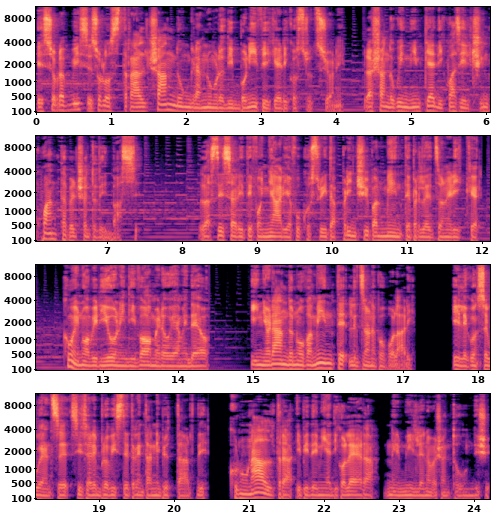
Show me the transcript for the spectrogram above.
e sopravvisse solo stralciando un gran numero di bonifiche e ricostruzioni, lasciando quindi in piedi quasi il 50% dei bassi. La stessa rete fognaria fu costruita principalmente per le zone ricche, come i nuovi rioni di Vomero e Amedeo, ignorando nuovamente le zone popolari. E le conseguenze si sarebbero viste 30 anni più tardi, con un'altra epidemia di colera nel 1911.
